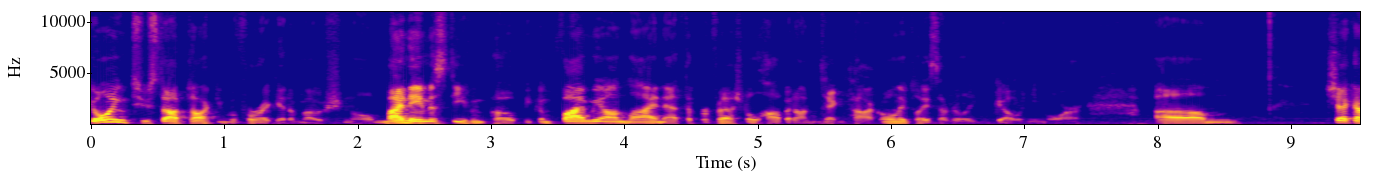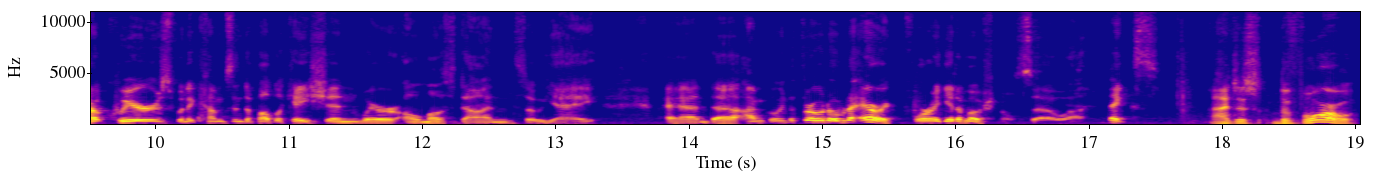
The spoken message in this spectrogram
going to stop talking before I get emotional. My name is Steven Pope. You can find me online at the Professional Hobbit on TikTok, only place I really go anymore. Um, check out Queers when it comes into publication. We're almost done, so yay. And uh, I'm going to throw it over to Eric before I get emotional. So uh, thanks. I just before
